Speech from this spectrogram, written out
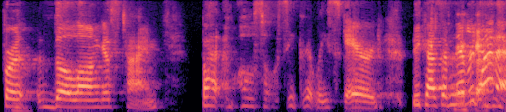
for the longest time. But I'm also secretly scared because I've never done it.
